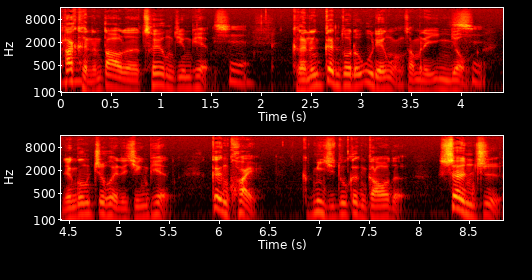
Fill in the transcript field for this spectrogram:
它可能到了车用晶片，是可能更多的物联网上面的应用，人工智慧的晶片更快、密集度更高的，甚至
